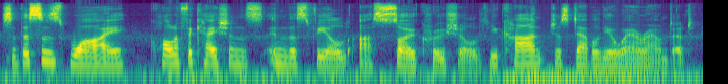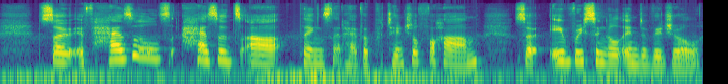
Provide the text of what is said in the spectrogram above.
So, this is why qualifications in this field are so crucial. You can't just dabble your way around it. So if hazards hazards are things that have a potential for harm, so every single individual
